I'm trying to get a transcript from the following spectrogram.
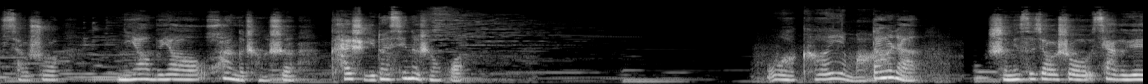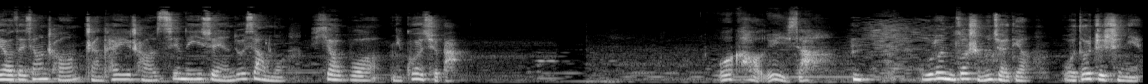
小叔，你要不要换个城市，开始一段新的生活？我可以吗？当然，史密斯教授下个月要在江城展开一场新的医学研究项目，要不你过去吧？我考虑一下。嗯，无论你做什么决定，我都支持你。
